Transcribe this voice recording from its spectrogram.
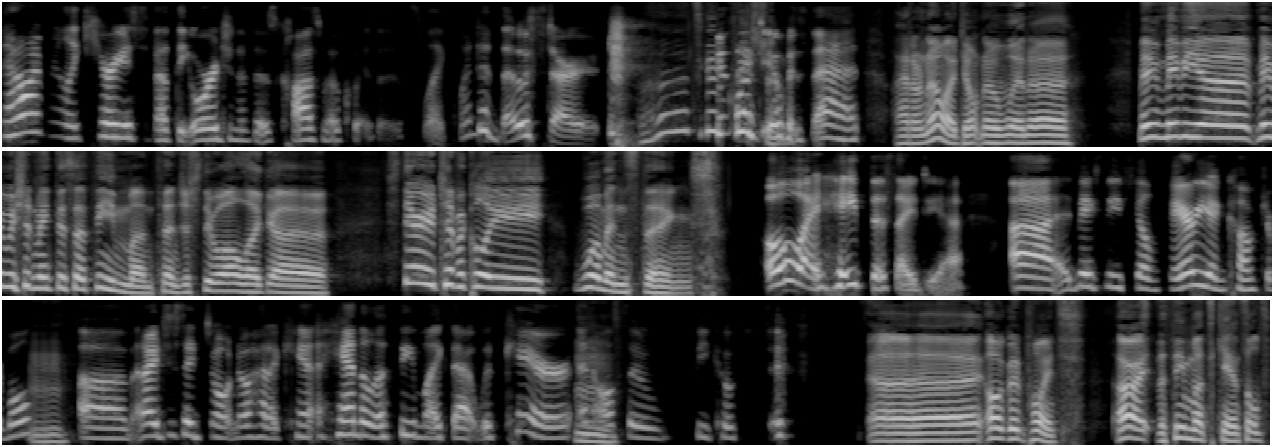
Now I'm really curious about the origin of those Cosmo quizzes. Like, when did those start? Uh, that's a good idea question. was that? I don't know. I don't know when. Uh, maybe maybe uh maybe we should make this a theme month and just do all like uh stereotypically women's things. Oh, I hate this idea. Uh, it makes me feel very uncomfortable. Mm. Um, and I just I don't know how to can- handle a theme like that with care and Mm. also be cohesive. Uh, all good points. All right, the theme month's canceled.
